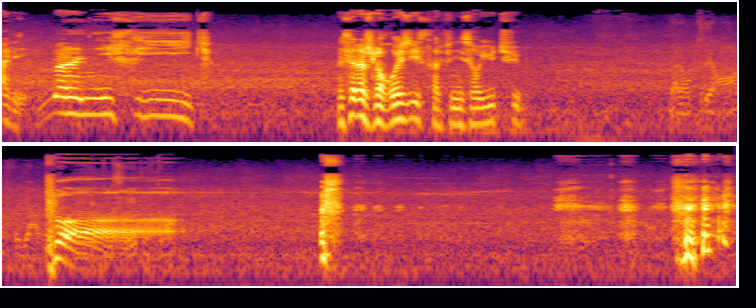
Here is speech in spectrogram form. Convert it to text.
Allez, magnifique. Mais celle-là, je l'enregistre, elle finit sur YouTube. Ballon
